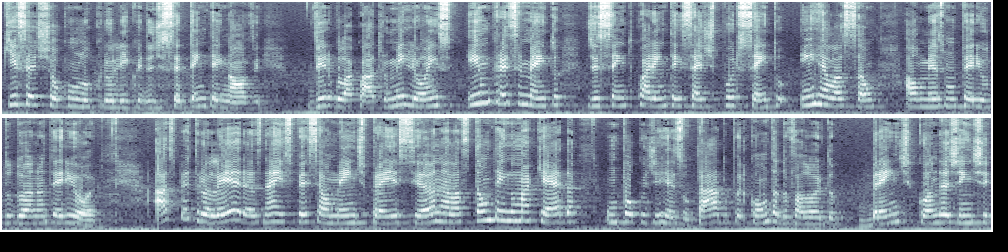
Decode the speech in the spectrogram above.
que fechou com lucro líquido de 79,4 milhões e um crescimento de 147% em relação ao mesmo período do ano anterior. As petroleiras, né, especialmente para esse ano, elas estão tendo uma queda um pouco de resultado por conta do valor do Brent. Quando a gente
